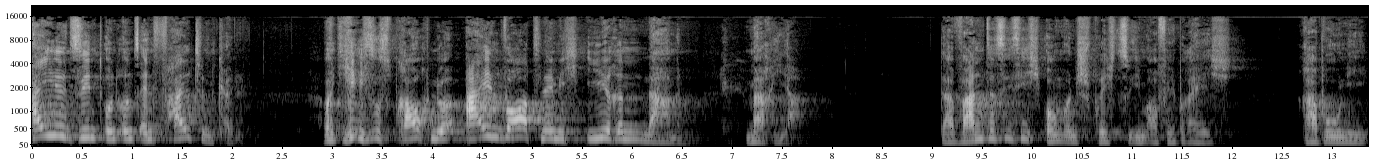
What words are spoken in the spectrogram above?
heil sind und uns entfalten können. Und Jesus braucht nur ein Wort, nämlich ihren Namen, Maria. Da wandte sie sich um und spricht zu ihm auf Hebräisch, Rabuni,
